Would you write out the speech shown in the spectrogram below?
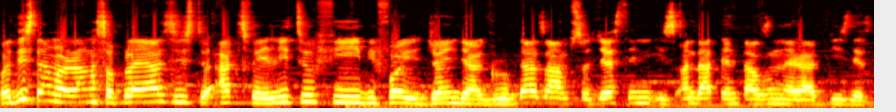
But this time around, suppliers used to ask for a little fee before you join their group. That's why I'm suggesting is under 10,000 naira business.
